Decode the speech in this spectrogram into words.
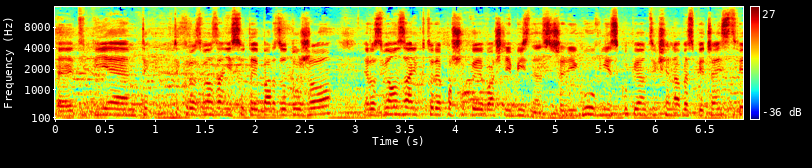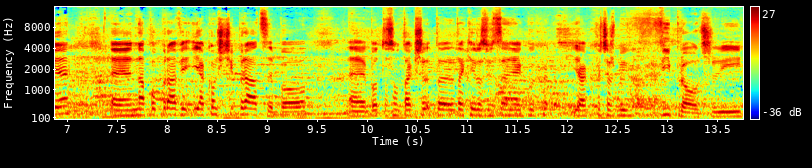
TPM, tych, tych rozwiązań jest tutaj bardzo dużo. Rozwiązań, które poszukuje właśnie biznes, czyli głównie skupiających się na bezpieczeństwie, e, na poprawie jakości pracy, bo, e, bo to są także te, takie rozwiązania jak, jak chociażby vPro, czyli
